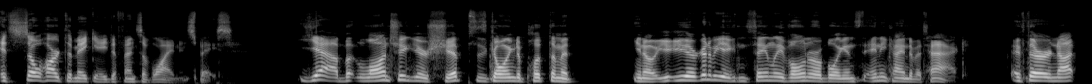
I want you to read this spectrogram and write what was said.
It's so hard to make a defensive line in space. Yeah, but launching your ships is going to put them at, you know, you- you're going to be insanely vulnerable against any kind of attack. If they're not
